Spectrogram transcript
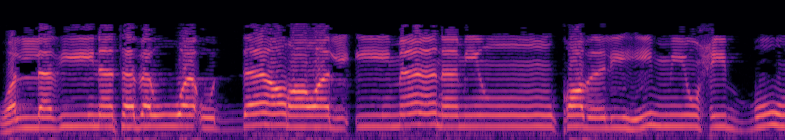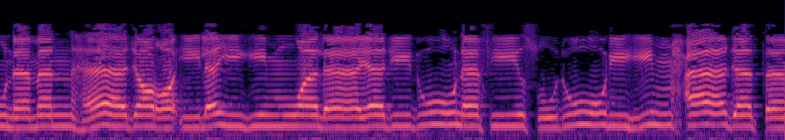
وَالَّذِينَ تَبَوَّءُوا الدَّارَ وَالْإِيمَانَ مِن قَبْلِهِمْ يُحِبُّونَ مَنْ هَاجَرَ إِلَيْهِمْ وَلَا يَجِدُونَ فِي صُدُورِهِمْ حَاجَةً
